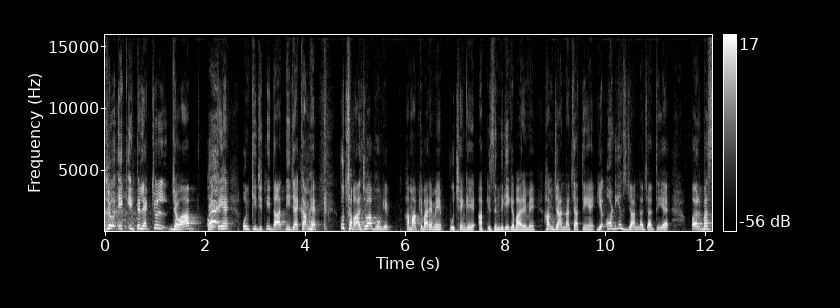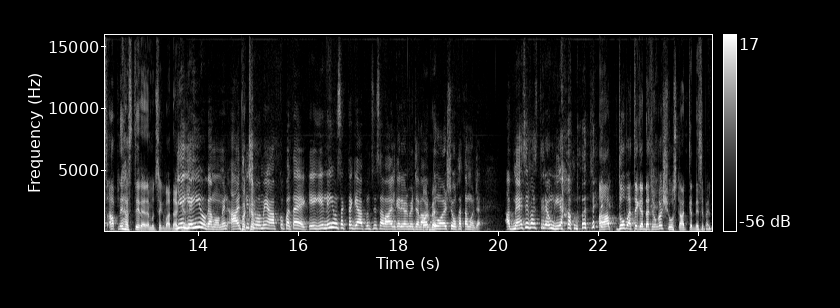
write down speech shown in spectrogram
जो एक इंटेलेक्चुअल जवाब होते हैं उनकी जितनी दाद दी जाए कम है। कुछ सवाल जवाब होंगे। हम आपके बारे में पूछेंगे आपकी ज़िंदगी के बारे में। हम जानना चाहते हैं ये ऑडियंस जानना चाहती है। और बस आपने हँसते रहना मुझसे वादा ये यही होगा मोमेंट आज के शो में आपको पता है कि ये नहीं हो सकता कि आप मुझसे सवाल करें और मैं जवाब दूँ और शो खत्म हो जाए। अब मैं सिर्फ़ हंसती रहूँगी आप आप दो बातें करना चाहूँगा शो स्टार्ट करने से पहले।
